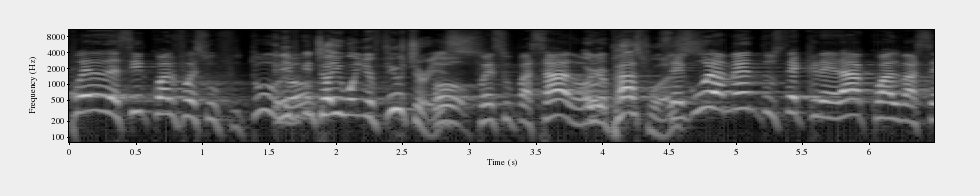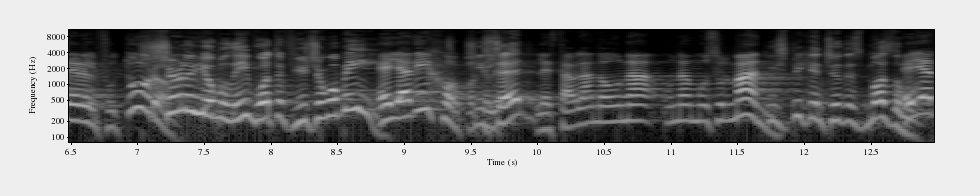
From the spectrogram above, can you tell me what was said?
puede decir cuál fue su futuro and if he can tell you what your future o is, fue su pasado, or your past was, seguramente usted creerá cuál va a ser el futuro. surely you'll believe what the future will be. Ella dijo, porque She le, said- le está hablando a una, una musulmana. He's speaking to this Muslim Ella woman.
